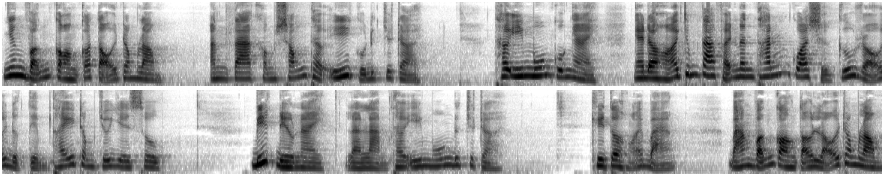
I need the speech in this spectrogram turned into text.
nhưng vẫn còn có tội trong lòng, anh ta không sống theo ý của Đức Chúa Trời. Theo ý muốn của Ngài, Ngài đòi hỏi chúng ta phải nên thánh qua sự cứu rỗi được tìm thấy trong Chúa Giêsu. Biết điều này là làm theo ý muốn Đức Chúa Trời. Khi tôi hỏi bạn, bạn vẫn còn tội lỗi trong lòng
